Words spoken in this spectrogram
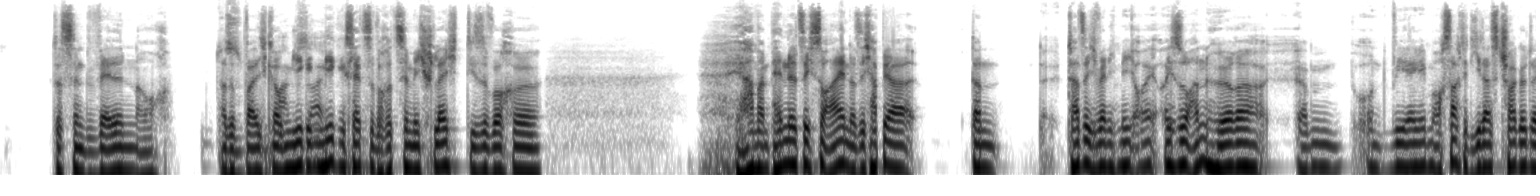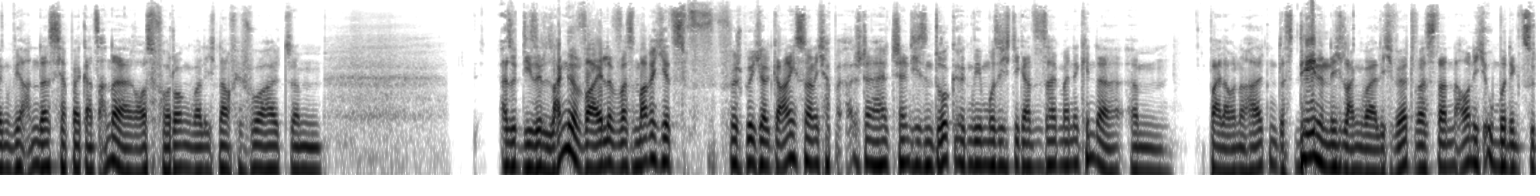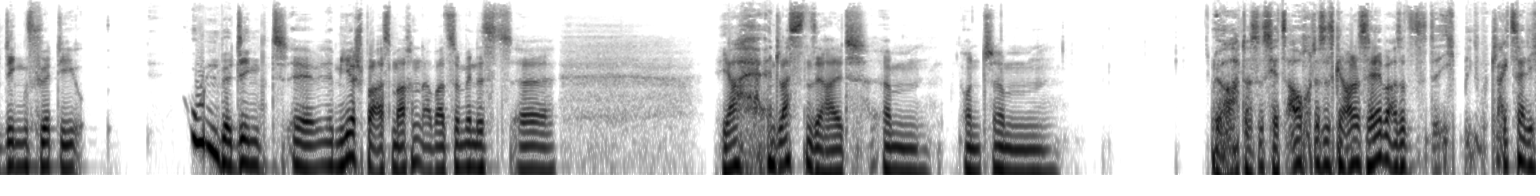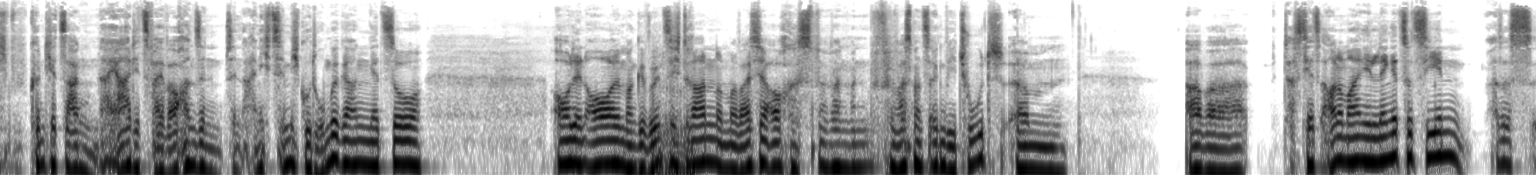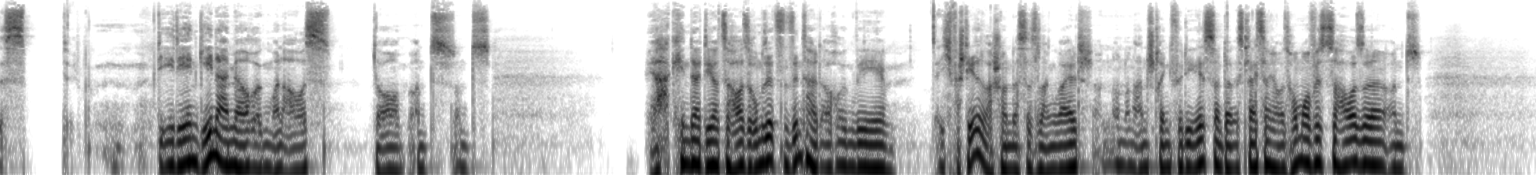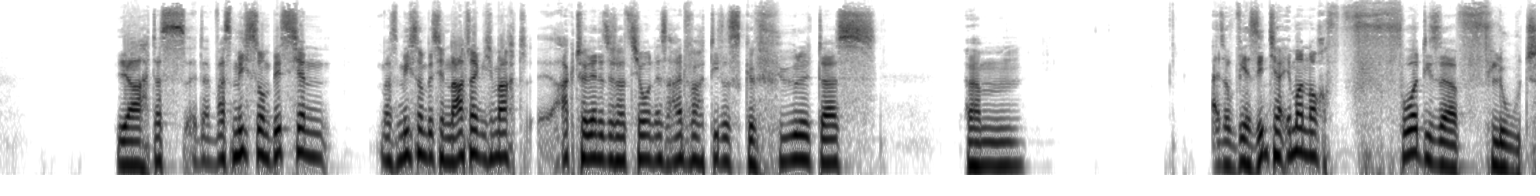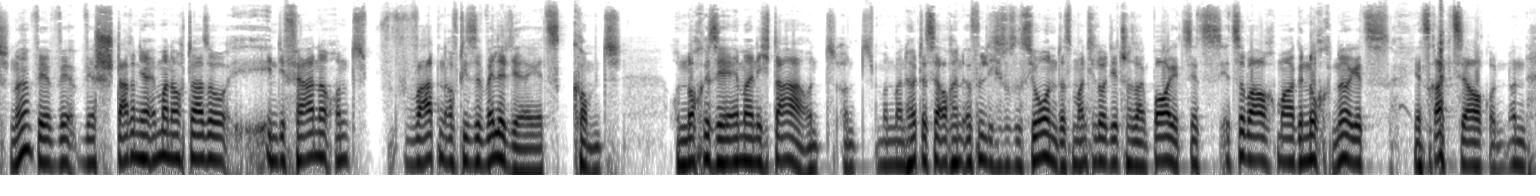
das sind Wellen auch. Also, weil ich glaube, mir, sein. ging mir ging es letzte Woche ziemlich schlecht. Diese Woche, ja, man pendelt sich so ein. Also ich habe ja dann tatsächlich, wenn ich mich eu euch so anhöre, ähm, und wie ihr eben auch sagtet, jeder struggelt irgendwie anders. Ich habe ja ganz andere Herausforderungen, weil ich nach wie vor halt, ähm, also diese Langeweile, was mache ich jetzt, verspüre ich halt gar nicht, sondern ich habe halt ständig diesen Druck, irgendwie muss ich die ganze Zeit meine Kinder ähm, bei Laune halten, dass denen nicht langweilig wird, was dann auch nicht unbedingt zu Dingen führt, die unbedingt äh, mir Spaß machen, aber zumindest äh, ja, entlasten sie halt. Ähm, und ähm, ja, das ist jetzt auch, das ist genau dasselbe. Also ich gleichzeitig könnte ich jetzt sagen, naja, die zwei Wochen sind, sind eigentlich ziemlich gut rumgegangen jetzt so. All in all, man gewöhnt sich dran und man weiß ja auch, man, man, für was man es irgendwie tut. Ähm, aber das jetzt auch nochmal in die Länge zu ziehen, also es ist, die Ideen gehen einem ja auch irgendwann aus. So, und, und ja, Kinder, die ja zu Hause rumsitzen, sind halt auch irgendwie, ich verstehe auch schon, dass das langweilt und, und, anstrengend für die ist und dann ist gleichzeitig noch das Homeoffice zu Hause und ja, das, was mich so ein bisschen, was mich so ein bisschen nachdenklich macht, aktuell in der Situation, ist einfach dieses Gefühl, dass, ähm, also wir sind ja immer noch vor dieser Flut, ne? Wir, wir, wir starren ja immer noch da so in die Ferne und warten auf diese Welle, die da jetzt kommt. Und noch ist er ja immer nicht da. Und, und man, man hört das ja auch in öffentlichen Diskussionen, dass manche Leute jetzt schon sagen, boah, jetzt, jetzt, jetzt aber auch mal genug, ne? Jetzt, jetzt reicht's ja auch. Und, und,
